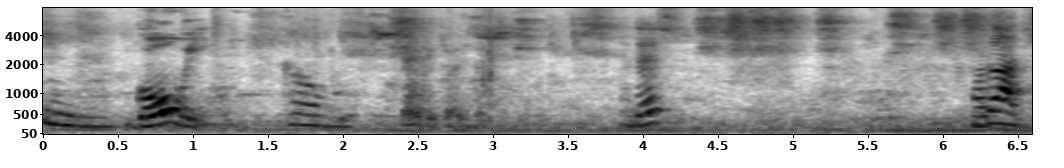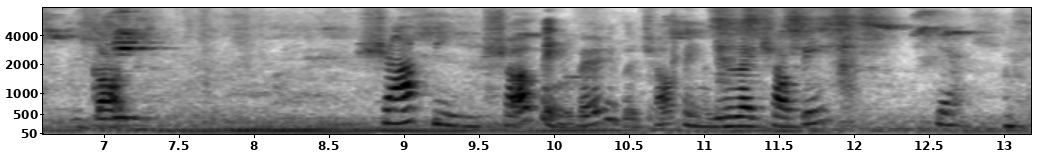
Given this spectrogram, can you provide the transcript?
in, going. go, Very good. And this? What's- got, Got. shopping, Shopping. Very good. Shopping. Do you like shopping? yeah,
